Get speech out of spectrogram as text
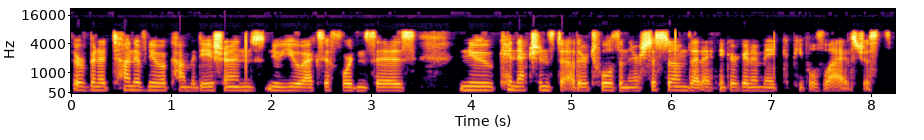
There have been a ton of new accommodations, new UX affordances, new connections to other tools in their system that I think are going to make people's lives just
